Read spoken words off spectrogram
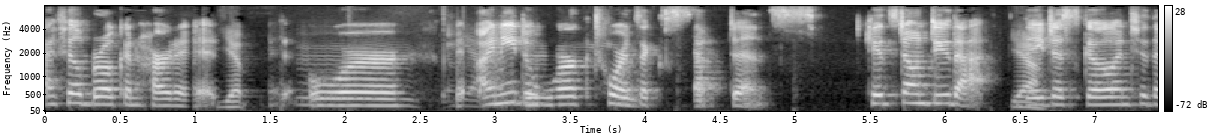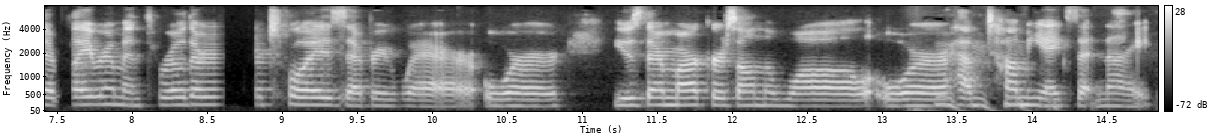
I feel brokenhearted. Yep. Or Mm, yeah. I need to work towards acceptance. Kids don't do that. Yeah. They just go into their playroom and throw their toys everywhere or use their markers on the wall or have tummy aches at night.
